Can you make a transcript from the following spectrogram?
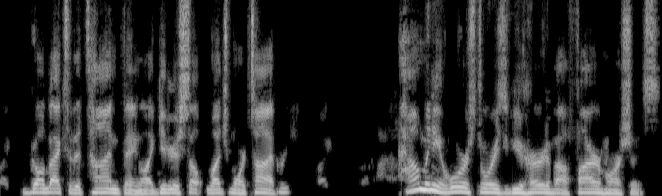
like, going back to the time thing, like give yourself much more time. How many horror stories have you heard about fire marshals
